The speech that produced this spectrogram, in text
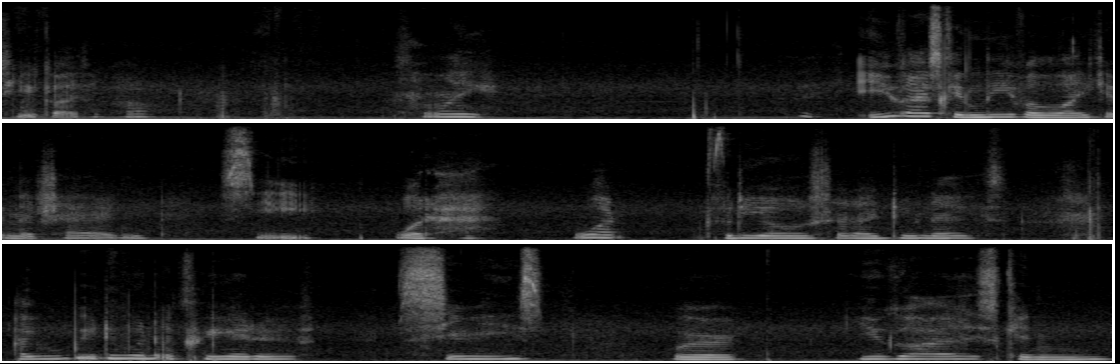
to you guys about? Like, you guys can leave a like in the chat and see what what videos should I do next. I will be doing a creative series where you guys can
